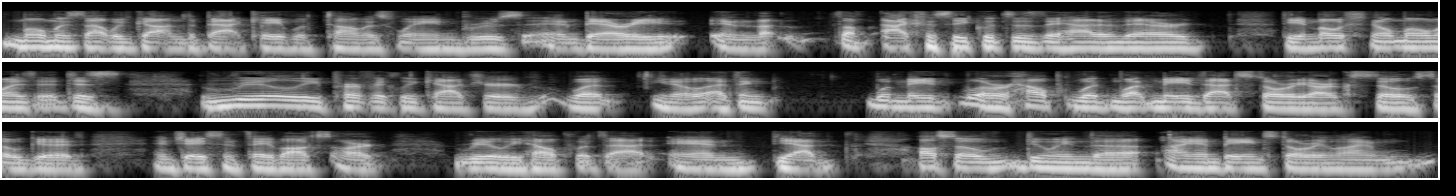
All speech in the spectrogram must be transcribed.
moments that we've gotten to Batcave with Thomas Wayne, Bruce, and Barry, and the, the, action sequences they had in there, the emotional moments, it just really perfectly captured what you know. I think what made or helped with what made that story arc so so good. And Jason Fabok's art really helped with that. And yeah, also doing the I Am Bane storyline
